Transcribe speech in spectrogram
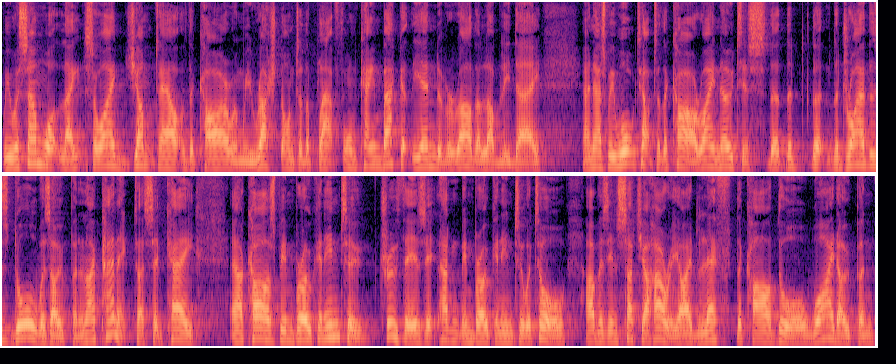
We were somewhat late, so I jumped out of the car and we rushed onto the platform, came back at the end of a rather lovely day. And as we walked up to the car, I noticed that the, the, the driver's door was open and I panicked. I said, Kay, our car's been broken into. Truth is, it hadn't been broken into at all. I was in such a hurry, I'd left the car door wide open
